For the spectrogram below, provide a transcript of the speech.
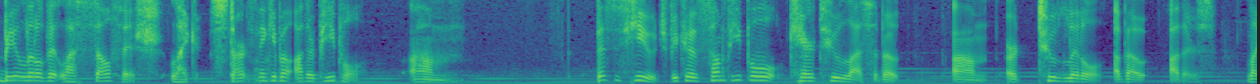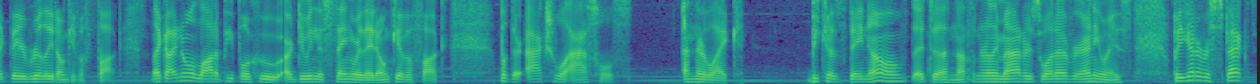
be a little bit less selfish. Like start thinking about other people. Um this is huge because some people care too less about um or too little about others. Like they really don't give a fuck. Like I know a lot of people who are doing this thing where they don't give a fuck, but they're actual assholes. And they're like because they know that uh, nothing really matters whatever anyways. But you got to respect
